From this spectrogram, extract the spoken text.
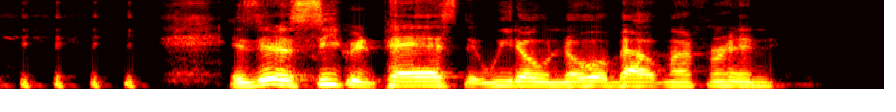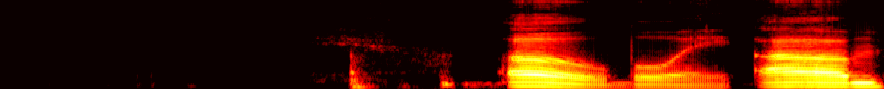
is there a secret past that we don't know about, my friend? Oh boy. Um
